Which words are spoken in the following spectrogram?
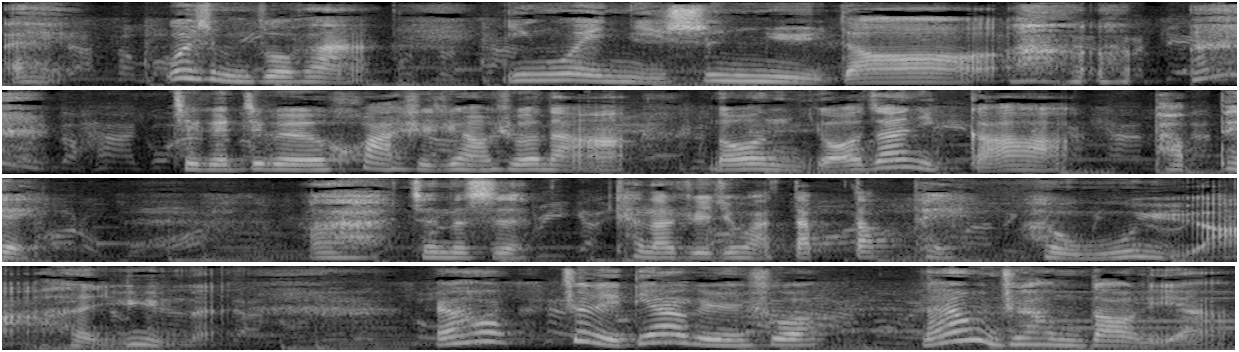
哎，为什么做饭？因为你是女的。 这个这个话是这样说的啊，non yo za ni ga pa pe 啊，真的是。看到这句话，哒哒呸，很无语啊，很郁闷。然后这里第二个人说，哪有这样的道理啊？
